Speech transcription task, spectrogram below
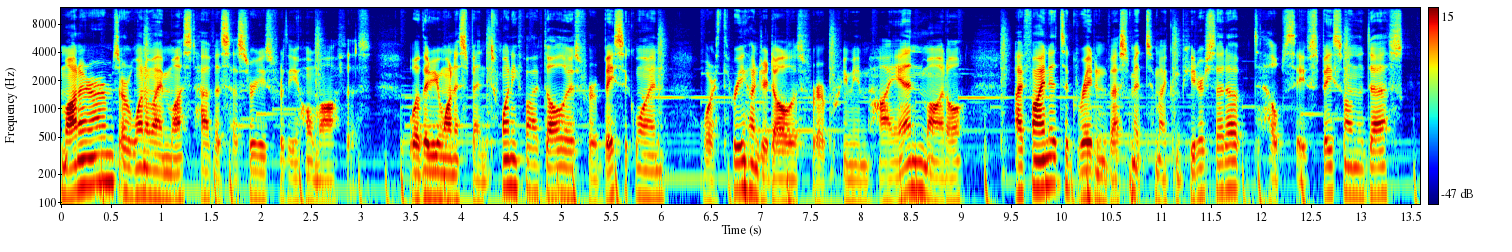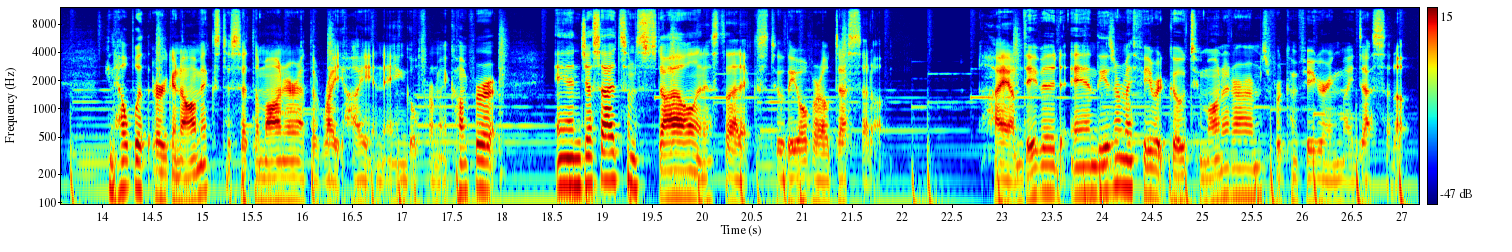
Monitor arms are one of my must-have accessories for the home office. Whether you want to spend $25 for a basic one or $300 for a premium high-end model, I find it's a great investment to my computer setup to help save space on the desk, can help with ergonomics to set the monitor at the right height and angle for my comfort, and just add some style and aesthetics to the overall desk setup. Hi, I'm David, and these are my favorite go-to monitor arms for configuring my desk setup.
